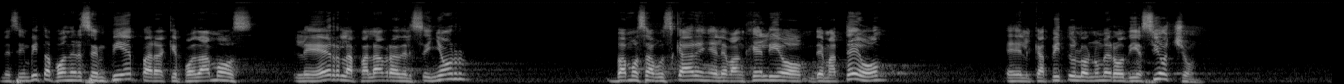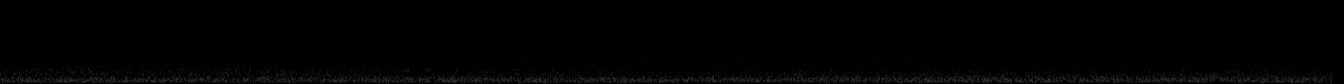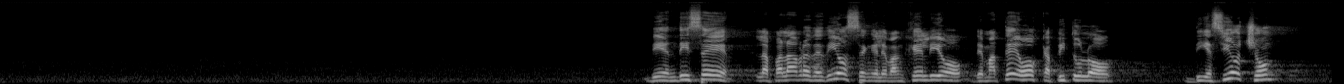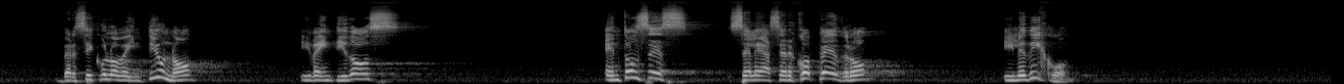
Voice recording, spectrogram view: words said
Les invito a ponerse en pie para que podamos leer la palabra del Señor. Vamos a buscar en el Evangelio de Mateo, el capítulo número 18. Bien, dice la palabra de Dios en el Evangelio de Mateo, capítulo 18, versículo 21 y 22. Entonces se le acercó Pedro y le dijo,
